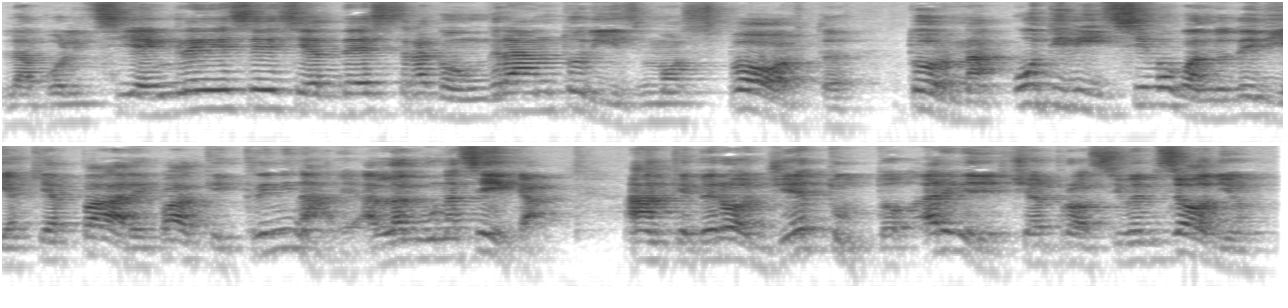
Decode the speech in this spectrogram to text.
La polizia inglese si addestra con Gran Turismo Sport. Torna utilissimo quando devi acchiappare qualche criminale a Laguna Seca. Anche per oggi è tutto, arrivederci al prossimo episodio.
